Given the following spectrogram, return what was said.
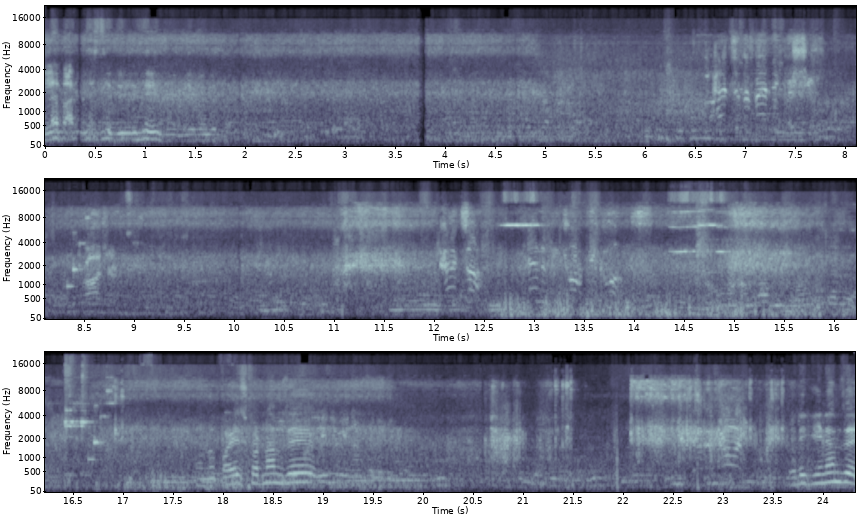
Lapak na sa dito. Head to the vending machine. Roger. Heads up! Enemy dropping close. Ano pa is kodnam se? এটি কি নাম যে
